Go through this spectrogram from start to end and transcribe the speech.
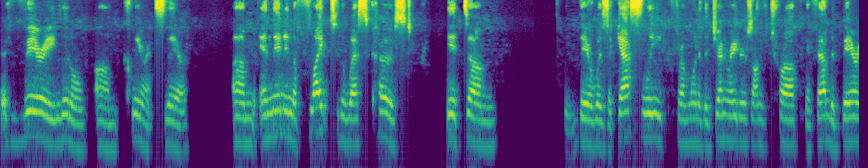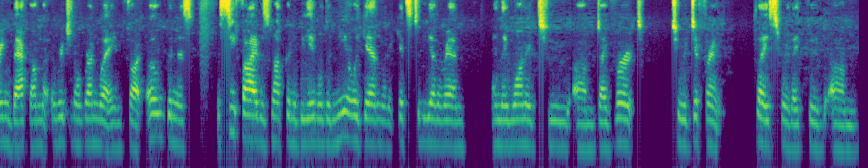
There's very little um, clearance there. Um, and then in the flight to the West Coast, it there was a gas leak from one of the generators on the truck. They found a bearing back on the original runway and thought, oh goodness, the C5 is not going to be able to kneel again when it gets to the other end. And they wanted to um, divert to a different place where they could um,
